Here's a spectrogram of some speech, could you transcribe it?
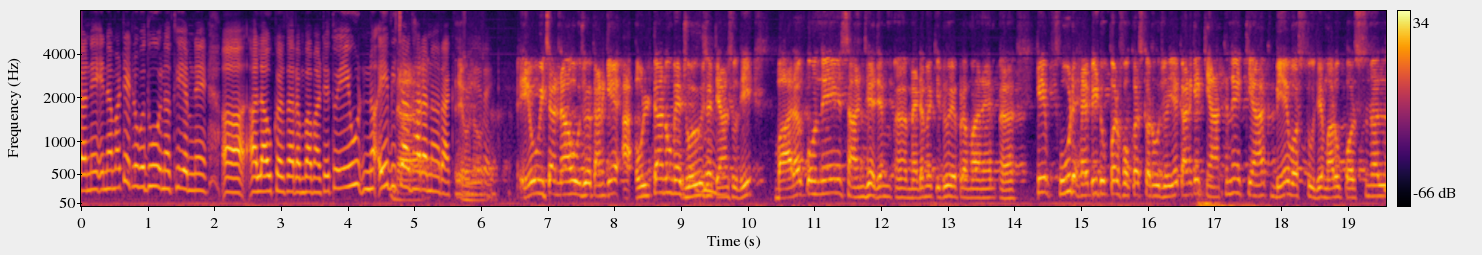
અને એના માટે એટલું બધું નથી એમને અલાઉ કરતા રમવા માટે તો એવું એ વિચારધારા ન રાખવી જોઈએ. રાઈટ એવું વિચાર ના હોવું જોઈએ. કારણ કે ઉલટાનું મેં જોયું છે ત્યાં સુધી બાળકોને સાંજે જેમ મેડમે કીધું એ પ્રમાણે કે ફૂડ હેબિટ ઉપર ફોકસ કરવું જોઈએ. કારણ કે ક્યાંક ને ક્યાંક બે વસ્તુ જે મારું પર્સનલ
